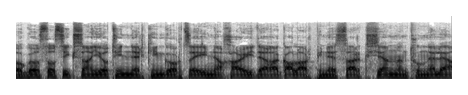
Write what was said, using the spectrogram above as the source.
Օգոստոսի 27-ին ներքին գործերի նախարարի տեղակալ Արփինե Սարգսյանն ընդունել է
